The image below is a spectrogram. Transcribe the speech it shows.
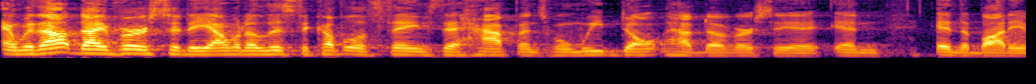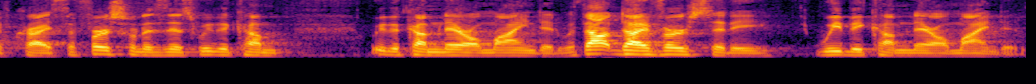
And without diversity, I want to list a couple of things that happens when we don't have diversity in, in the body of Christ. The first one is this we become, we become narrow minded. Without diversity, we become narrow minded.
